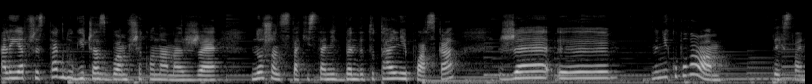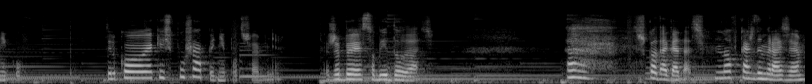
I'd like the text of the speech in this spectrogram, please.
Ale ja przez tak długi czas byłam przekonana, że nosząc taki stanik będę totalnie płaska, że yy, no nie kupowałam tych staników. Tylko jakieś puszapy niepotrzebnie, żeby sobie dodać. Ech. Szkoda gadać. No w każdym razie,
